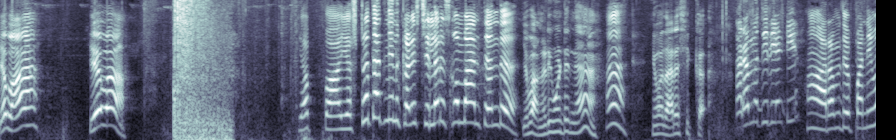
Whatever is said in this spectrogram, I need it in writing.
ಏವಾ ಏವಾ ಯಪ್ಪ ಎಷ್ಟೊತ್ತಾತ್ ನೀನು ಕಳಿಸಿ ಚಿಲ್ಲರ್ ಇಸ್ಕೊಂಬಾ ಅಂತಂದು? ಯವ್ವ ಅಂಗಡಿ ಹೊಂಟಿದ್ನಾ ಹಾ. ಇವ ದಾರೆ ಸಿಕ್ಕ. ಆರಾಮದಿರಿ ಆಂಟಿ? ಹಾ ಆರಾಮದೇವಪ್ಪ ನೀವ?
